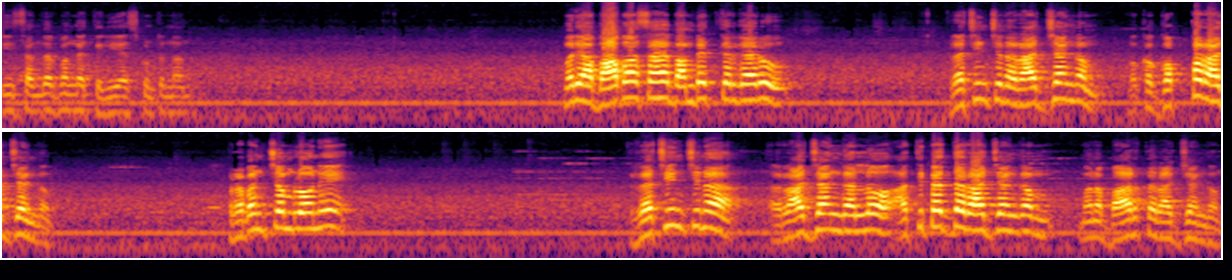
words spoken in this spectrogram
ఈ సందర్భంగా తెలియజేసుకుంటున్నాను. మరి ఆ బాబాసాహెబ్ అంబేద్కర్ గారు రచించిన రాజ్యాంగం ఒక గొప్ప రాజ్యాంగం. ప్రపంచంలోనే రచించిన రాజ్యాంగాల్లో అతిపెద్ద రాజ్యాంగం మన భారత రాజ్యాంగం.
